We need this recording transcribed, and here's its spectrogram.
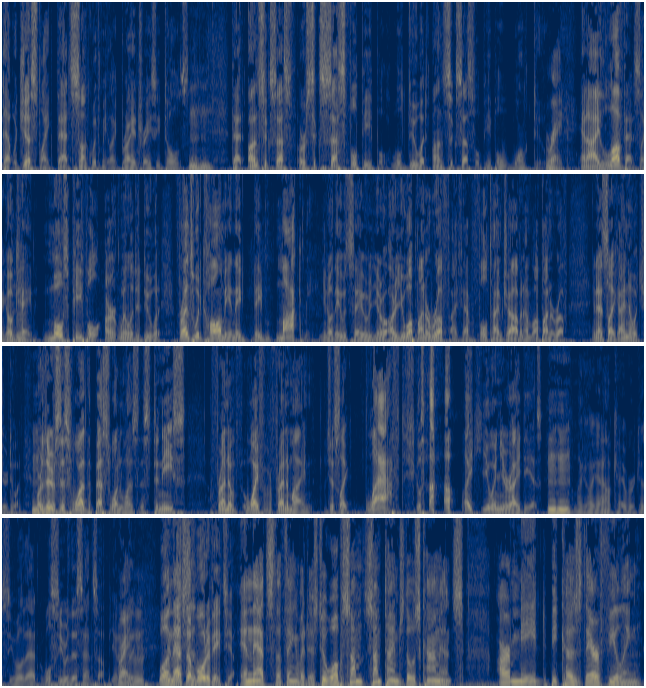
that would just like that sunk with me. Like Brian Tracy told us that, Mm-hmm. that unsuccessful or successful people will do what unsuccessful people won't do. Right. And I love that. It's like, okay, most people aren't willing to do what friends would call me and they they'd mock me. You know, they would say, you know, are you up on a roof? I have a full time job and I'm up on a roof. And it's like, I know what you're doing. Or there's this one, the best one was this Denise, a friend of wife of a friend of mine, just like laughed. She goes, "I like you and your ideas. Mm-hmm. I'm like, oh yeah, okay, we're gonna see where that we'll see where this ends up. You know? Right. Really. Mhm. Well, and, and that that's stuff the- motivates you. and that's the thing of it is too. Well, some sometimes those comments are made because they're feeling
